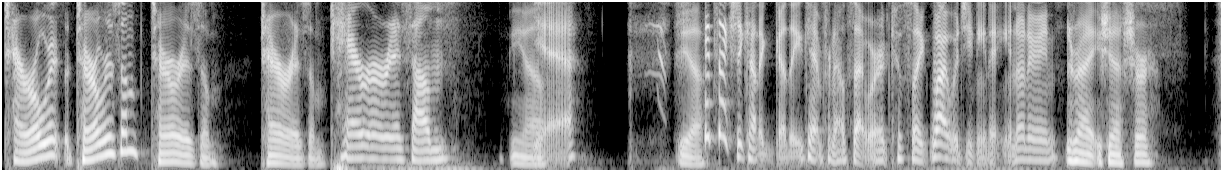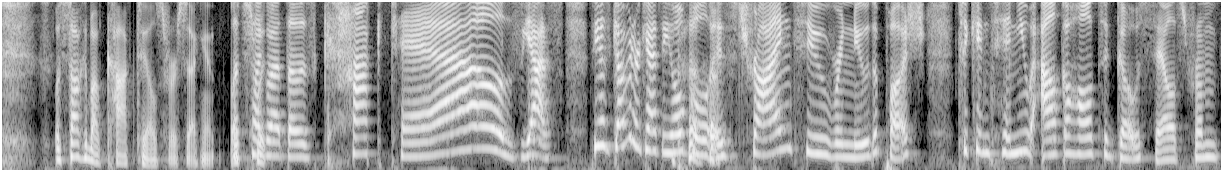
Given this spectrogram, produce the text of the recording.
terror terrorism? Terrorism. Terrorism. Terrorism. Yeah. Yeah. Yeah. It's actually kind of good that you can't pronounce that word because, like, why would you need it? You know what I mean? Right. Yeah, sure. Let's talk about cocktails for a second. Let's talk switch- about those cocktails. Yes, because Governor Kathy Hochul is trying to renew the push to continue alcohol to go sales from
